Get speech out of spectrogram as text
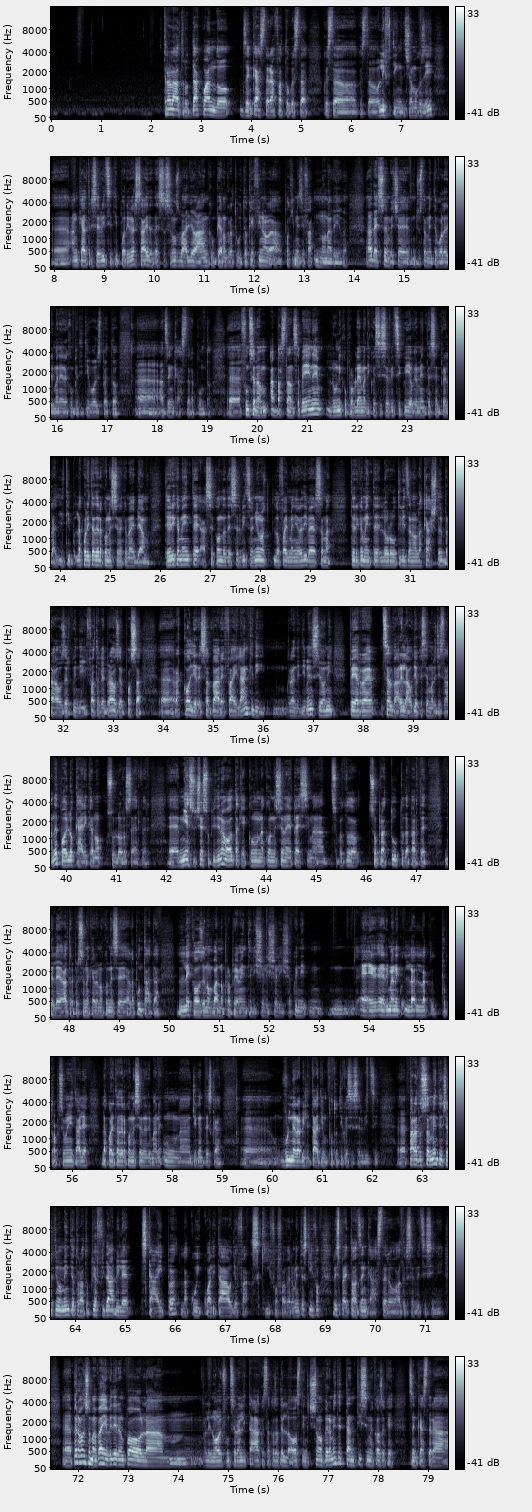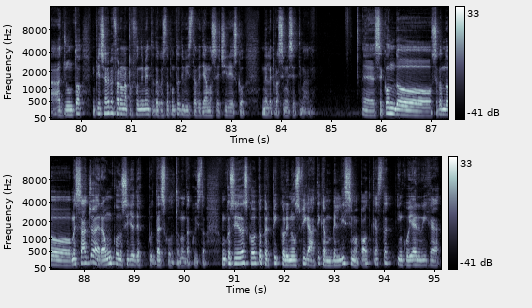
Tra l'altro, da quando Zencaster ha fatto questa, questa, questo lifting, diciamo così, eh, anche altri servizi tipo Riverside, adesso se non sbaglio ha anche un piano gratuito che fino a pochi mesi fa non aveva. Adesso invece giustamente vuole rimanere competitivo rispetto eh, a Zencaster appunto. Eh, funziona abbastanza bene, l'unico problema di questi servizi qui ovviamente è sempre la, tipo, la qualità della connessione che noi abbiamo. Teoricamente a seconda del servizio ognuno lo fa in maniera diversa, ma teoricamente loro utilizzano la cache del browser, quindi il fatto che il browser possa eh, raccogliere e salvare file anche di grandi dimensioni per salvare l'audio che stiamo registrando e poi lo caricano sul loro server. Eh, mi è successo più di una volta che con una connessione pessima, soprattutto, soprattutto da parte delle altre persone che erano connesse alla puntata, le cose non vanno propriamente lisce, lisce, lisce. Quindi mh, mm, è, è, rimane, la, la, purtroppo siamo in Italia, la qualità della connessione rimane una gigantesca eh, vulnerabilità di un po' tutti questi servizi. Eh, paradossalmente in certi momenti ho trovato più affidabile Skype, la cui qualità audio fa schifo, fa veramente schifo, rispetto a Zencaster o altri servizi simili. Eh, però insomma vai a vedere un po' la, mm, le nuove funzionalità, questa cosa dell'hosting, ci sono veramente tantissime cose che Zencaster ha aggiunto, mi piacerebbe fare un approfondimento da questo punto di vista, vediamo se ci riesco nelle prossime settimane. Eh, secondo, secondo, messaggio era un consiglio d'ascolto, non d'acquisto, un consiglio d'ascolto per piccoli non sfigati, che è un bellissimo podcast in cui Enrica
